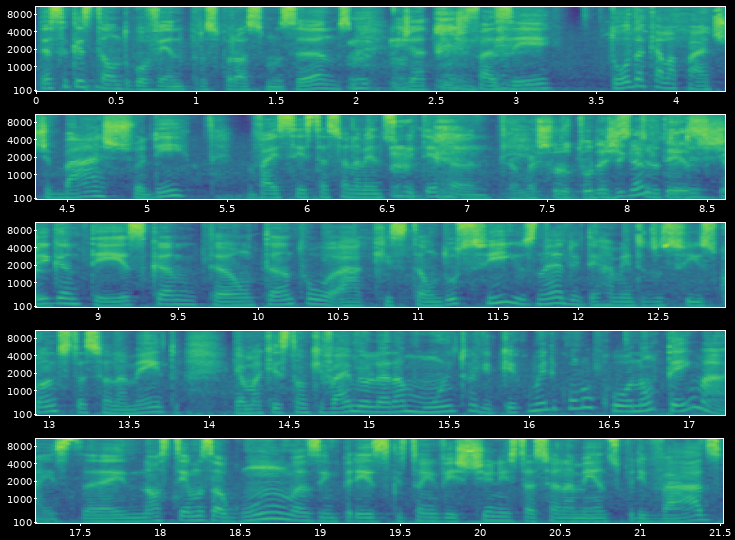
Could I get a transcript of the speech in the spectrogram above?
dessa questão do governo para os próximos anos, de, de fazer toda aquela parte de baixo ali vai ser estacionamento subterrâneo. É uma estrutura gigantesca. Estrutura gigantesca, então tanto a questão dos fios, né, do enterramento dos fios, quanto estacionamento, é uma questão que vai melhorar muito ali, porque como ele colocou, não tem mais. Né? Nós temos algumas empresas que estão investindo em estacionamentos privados,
